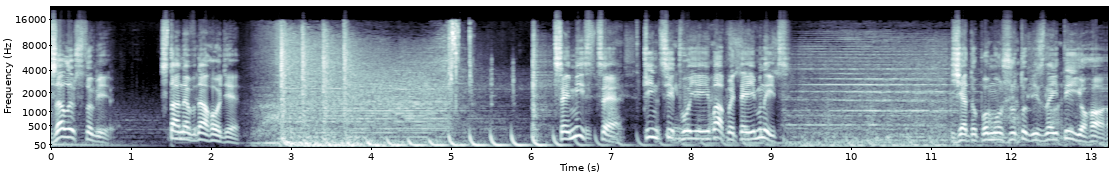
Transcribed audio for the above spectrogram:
Залиш собі. Стане в нагоді. Це місце в кінці твоєї мапи таємниць. Я допоможу тобі знайти його.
